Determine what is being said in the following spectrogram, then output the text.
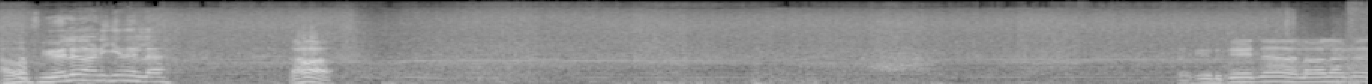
അപ്പൊ ഫ്യൂൽ കാണിക്കുന്നില്ല. ഇടിച്ചു കഴിഞ്ഞാൽ നല്ല പോലെ ഒക്കെ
